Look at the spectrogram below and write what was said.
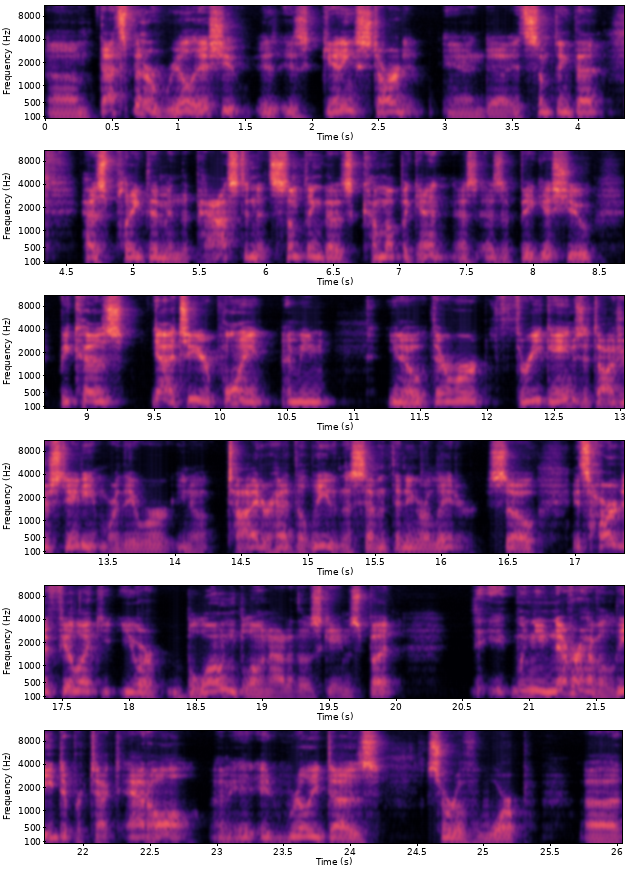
um, that's been a real issue is, is getting started, and uh, it's something that has plagued them in the past, and it's something that has come up again as as a big issue because, yeah, to your point, I mean you know, there were three games at Dodger Stadium where they were, you know, tied or had the lead in the seventh inning or later. So it's hard to feel like you're blown, blown out of those games. But when you never have a lead to protect at all, I mean, it, really does sort of warp uh,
